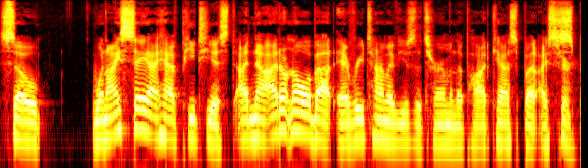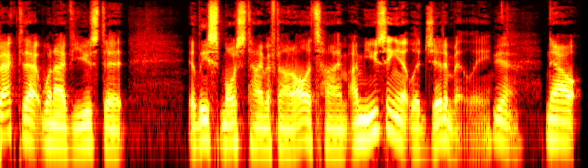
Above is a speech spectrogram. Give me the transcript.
So when I say I have PTSD, I, now I don't know about every time I've used the term in the podcast, but I suspect that when I've used it, at least most of the time, if not all the time, I'm using it legitimately. Yeah. Now,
